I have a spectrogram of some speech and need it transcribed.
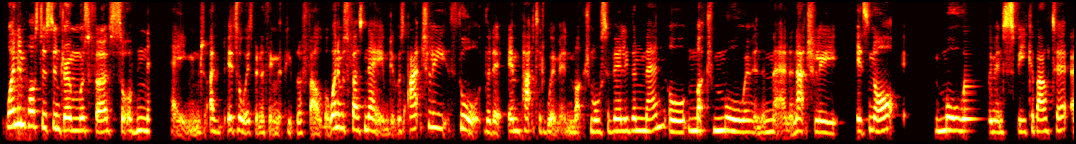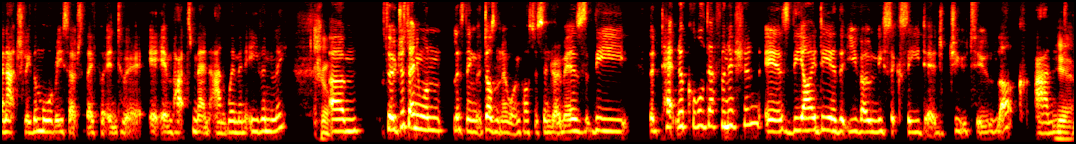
when imposter syndrome was first sort of named, it's always been a thing that people have felt, but when it was first named, it was actually thought that it impacted women much more severely than men, or much more women than men. And actually, it's not. More women speak about it, and actually, the more research that they've put into it, it impacts men and women evenly. Sure. Um, so, just anyone listening that doesn't know what imposter syndrome is, the the technical definition is the idea that you've only succeeded due to luck and yeah.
